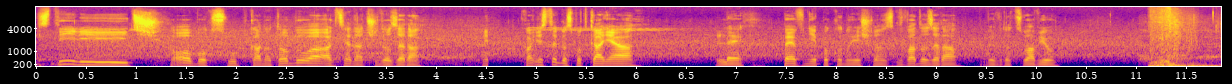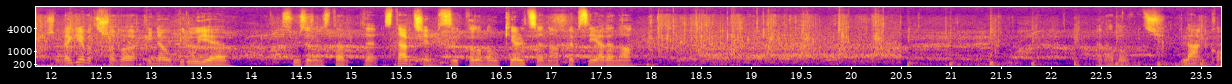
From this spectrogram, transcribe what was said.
Stilic obok słupka, no to była akcja na 3 do 0. Koniec tego spotkania. Lech pewnie pokonuje Śląsk 2 do 0 we Wrocławiu. Legia Warszawa inauguruje swój sezon starte, starciem z Koroną Kielce na Pepsi Arena. Radowicz, Blanco.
